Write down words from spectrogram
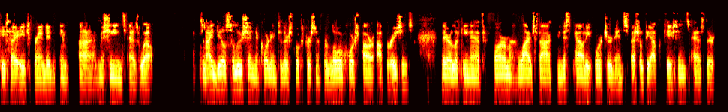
Case IH branded uh, machines as well. It's an ideal solution according to their spokesperson for low horsepower operations. They are looking at farm, livestock, municipality, orchard, and specialty applications as their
